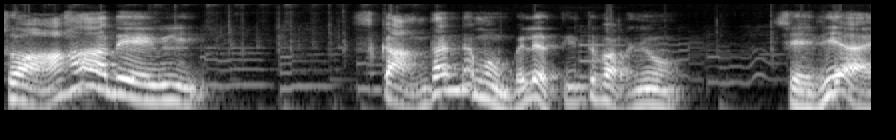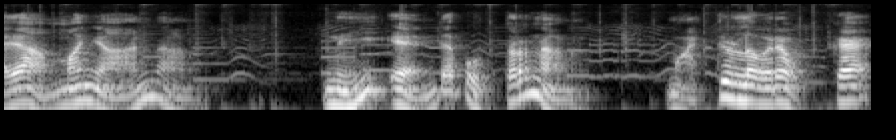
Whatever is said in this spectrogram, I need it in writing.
സ്വാഹാദേവി സ്കന്ദന്റെ മുമ്പിൽ എത്തിയിട്ട് പറഞ്ഞു ശരിയായ അമ്മ ഞാൻ ഞാനാണ്. നീ എന്റെ പുത്രനാണ്. മറ്റുള്ളവരൊക്കെ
